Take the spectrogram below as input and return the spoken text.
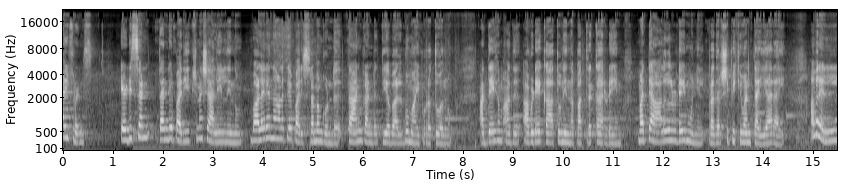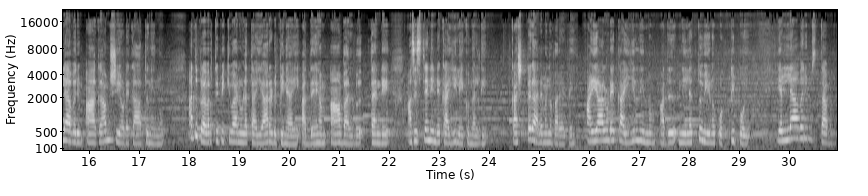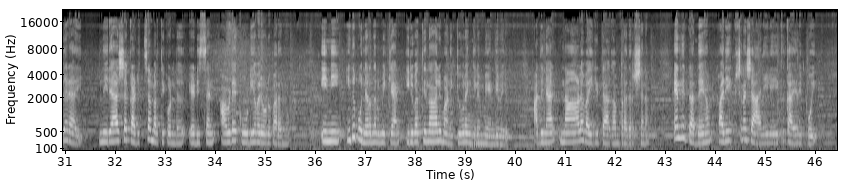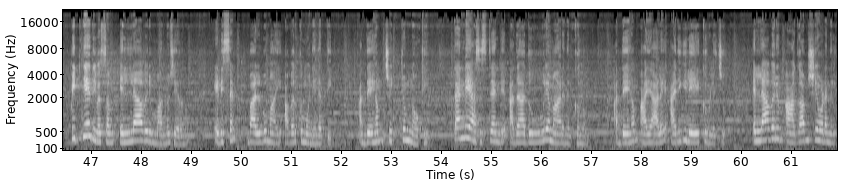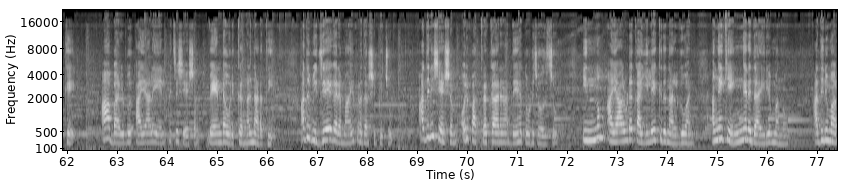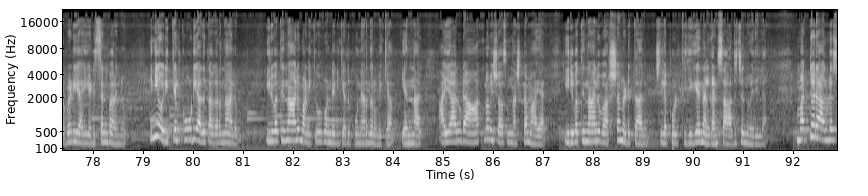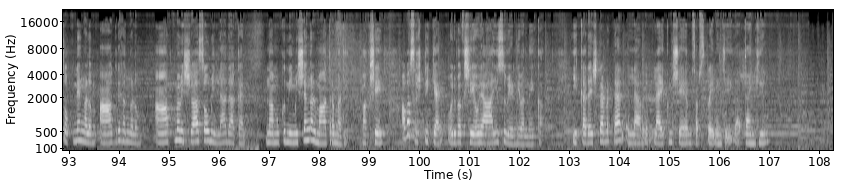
Hi friends. Edison തന്റെ പരീക്ഷണശാലയിൽ നിന്നും വളരെ നാളത്തെ പരിശ്രമം കൊണ്ട് താൻ കണ്ടെത്തിയ ബൾബുമായി പുറത്തു വന്നു. അദ്ദേഹം അത് അവിടെ കാത്തുനിന്ന പത്രക്കാരുടെയും മറ്റാളുകളുടെയും മുന്നിൽ പ്രദർശിപ്പിക്കുവാൻ തയ്യാറായി. അവരെല്ലാവരും ആകാംക്ഷയോടെ കാത്തുനിന്നു അത് പ്രവർത്തിപ്പിക്കുവാനുള്ള തയ്യാറെടുപ്പിനായി അദ്ദേഹം ആ ബൾബ് തന്റെ അസിസ്റ്റന്റിന്റെ കയ്യിലേക്കു നൽകി. കഷ്ടകാലമെന്ന് പറയട്ടെ അയാളുടെ കയ്യിൽ നിന്നും അത് നിലത്തു വീണ് പൊട്ടിപ്പോയി. എല്ലാവരും സ്തബ്ധരായി നിരാശ കടിച്ചമർത്തിക്കൊണ്ട് എഡിസൺ അവിടെ കൂടിയവരോട് പറഞ്ഞു ഇനി ഇത് പുനർനിർമ്മിക്കാൻ ഇരുപത്തിനാല് മണിക്കൂറെങ്കിലും വേണ്ടിവരും. അതിനാൽ നാളെ വൈകിട്ടാകാം പ്രദർശനം. എന്നിട്ട് അദ്ദേഹം പരീക്ഷണശാലയിലേക്ക് കയറിപ്പോയി. പിറ്റേ ദിവസം എല്ലാവരും വന്നു ചേർന്നു. എഡിസൺ ബൾബുമായി അവർക്ക് മുന്നിലെത്തി. അദ്ദേഹം ചുറ്റും നോക്കി. തന്റെ അസിസ്റ്റന്റ് അതാ ദൂരെ മാറി നിൽക്കുന്നു. അദ്ദേഹം അയാളെ അരികിലേക്ക് വിളിച്ചു. എല്ലാവരും ആകാംക്ഷയോടെ നിൽക്കെ. ആ ബൾബ് അയാളെ ഏൽപ്പിച്ച ശേഷം വേണ്ട ഒരുക്കങ്ങൾ നടത്തി. അത് വിജയകരമായി പ്രദർശിപ്പിച്ചു. അതിനുശേഷം ഒരു പത്രക്കാരൻ അദ്ദേഹത്തോട് ചോദിച്ചു ഇന്നും അയാളുടെ കയ്യിലേക്ക് ഇത് നൽകുവാൻ അങ്ങേക്ക് എങ്ങനെ ധൈര്യം വന്നു? അതിനു മറുപടിയായി എഡിസൺ പറഞ്ഞു ഇനി ഒരിക്കൽ കൂടി അത് തകർന്നാലും ഇരുപത്തിനാല് മണിക്കൂർ കൊണ്ട് എനിക്കത് പുനർനിർമ്മിക്കാം. എന്നാൽ അയാളുടെ ആത്മവിശ്വാസം നഷ്ടമായാൽ ഇരുപത്തിനാല് വർഷമെടുത്താലും ചിലപ്പോൾ തിരികെ നൽകാൻ സാധിച്ചെന്നു വരില്ല മറ്റൊരാളുടെ സ്വപ്നങ്ങളും ആഗ്രഹങ്ങളും ആത്മവിശ്വാസവും ഇല്ലാതാക്കാൻ നമുക്ക് നിമിഷങ്ങൾ മാത്രം മതി. പക്ഷേ അവ സൃഷ്ടിക്കാൻ ഒരുപക്ഷെ ഒരു ആയുസ് വേണ്ടി വന്നേക്കാം. ഈ കഥ ഇഷ്ടപ്പെട്ടാൽ എല്ലാവരും ലൈക്കും ഷെയറും സബ്സ്ക്രൈബും ചെയ്യുക. താങ്ക്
